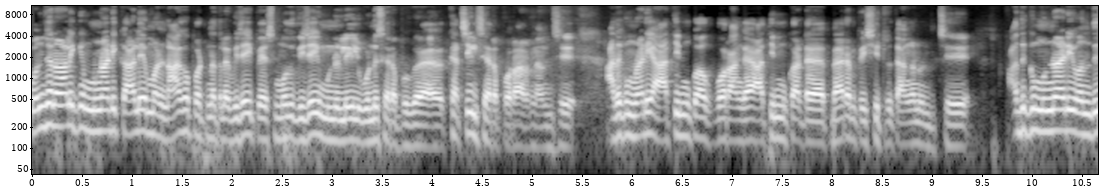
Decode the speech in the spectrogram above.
கொஞ்ச நாளைக்கு முன்னாடி காளியம்மாள் நாகப்பட்டினத்தில் விஜய் பேசும்போது விஜய் முன்னிலையில் ஒன்று சேர போகிற கட்சியில் சேர போகிறாருன்னு வந்துச்சு அதுக்கு முன்னாடி அதிமுகவுக்கு போகிறாங்க அதிமுகட்ட பேரம் பேசிகிட்டு இருக்காங்கன்னு இருந்துச்சு. அதுக்கு முன்னாடி வந்து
